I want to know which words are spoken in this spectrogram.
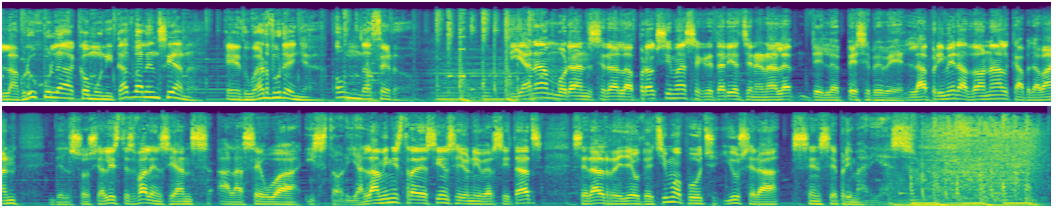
La brújula Comunitat Valenciana. Eduard Ureña, Onda Cero. Diana Morán serà la pròxima secretària general del PSPB, la primera dona al capdavant dels socialistes valencians a la seva història. La ministra de Ciència i Universitats serà el relleu de Ximo Puig i ho serà sense primàries.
